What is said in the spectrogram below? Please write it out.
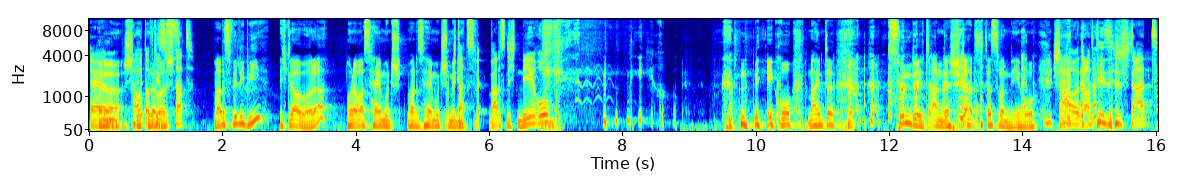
Ähm, Oder- schaut auf oder diese was? Stadt. War das Willy B.? Ich glaube, oder? Oder war es Helmut, war das Helmut Schmidt? War das nicht Nero? Nero meinte, zündelt an der Stadt. Das war Nero. Schaut auf diese Stadt.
